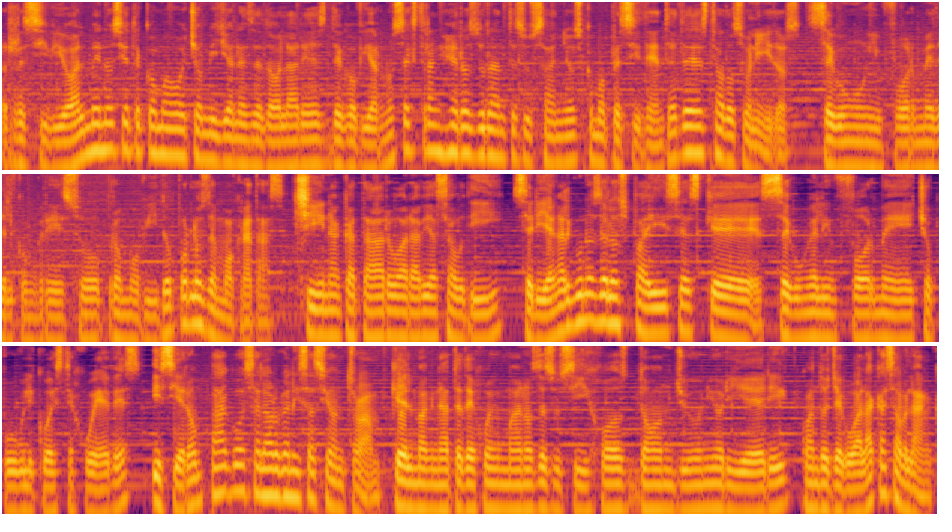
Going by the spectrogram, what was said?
recibió al menos 7,8 millones de dólares de gobiernos extranjeros durante sus años como presidente de Estados Unidos, según un informe del Congreso promovido por los demócratas. China, Qatar o Arabia Saudí serían algunos de los países que, según el informe hecho público este jueves, hicieron pagos a la organización Trump, que el magnate dejó en manos de sus hijos Don Jr. y Eric cuando llegó a la Casa Blanca.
